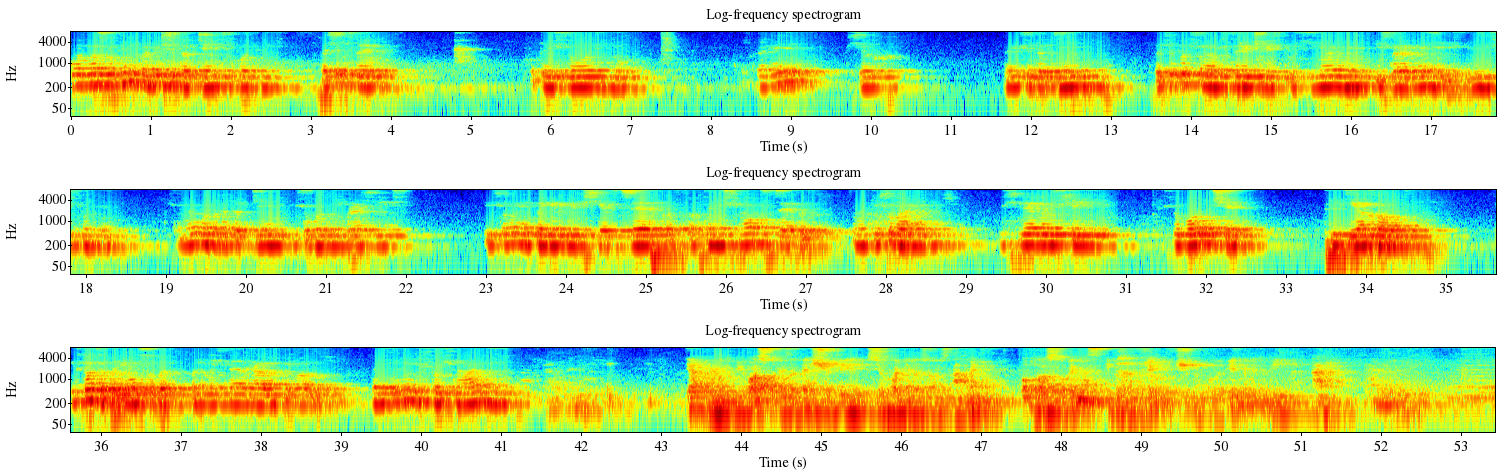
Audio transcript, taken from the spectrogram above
Благословен на весь этот день свободный. Спасибо за эту историю. Храни всех на весь этот день солнцем мы встретились, пусть сияние и сновидение явились ко мне. мы он этот день, чтобы не просить. Еще мы поехали все в церковь, а кто не смог в церковь, мы И Следующий субботе приехал, и кто заболел, чтобы он выздоравливал. Возьми, что с нами, Дякуємо тобі, Господи, за те, що ти сьогодні разом з нами. Поблагослови нас і допоможи, щоб ми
